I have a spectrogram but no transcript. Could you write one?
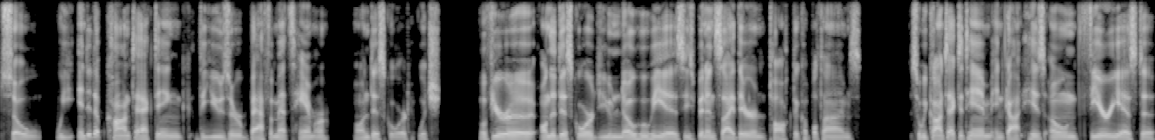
So we ended up contacting the user Baphomet's Hammer on Discord, which, well, if you're uh, on the Discord, you know who he is. He's been inside there and talked a couple times. So we contacted him and got his own theory as to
